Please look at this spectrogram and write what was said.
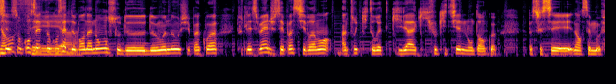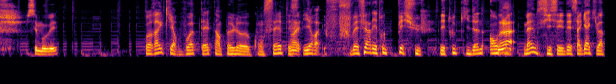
Non, son concept, le concept de euh, bande-annonce ou de, de mono, je sais pas quoi, toutes les semaines, je sais pas si c'est vraiment un truc qui t'aurait, qu'il a, qu'il faut qu'il tienne longtemps, quoi. Parce que c'est, non, c'est mauvais. Faudrait qu'il revoie peut-être un peu le concept et Ouais. se dire je vais faire des trucs péchus, des trucs qui donnent envie. Voilà. Même si c'est des sagas qui va,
